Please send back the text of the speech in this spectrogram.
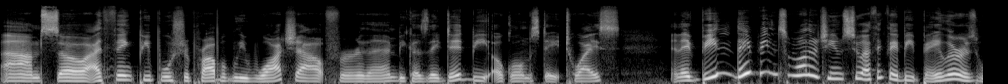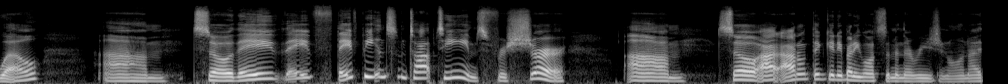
Um, so I think people should probably watch out for them because they did beat Oklahoma State twice and they've beaten they've beaten some other teams too. I think they beat Baylor as well. Um, so they they've they've beaten some top teams for sure. Um, so I, I don't think anybody wants them in their regional, and I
